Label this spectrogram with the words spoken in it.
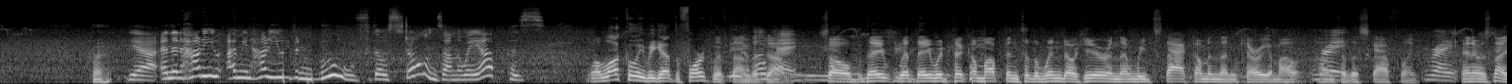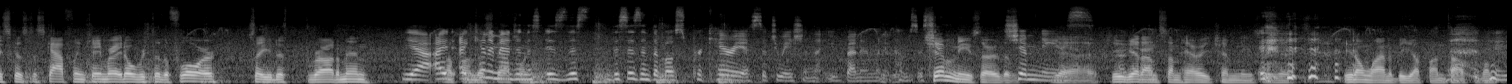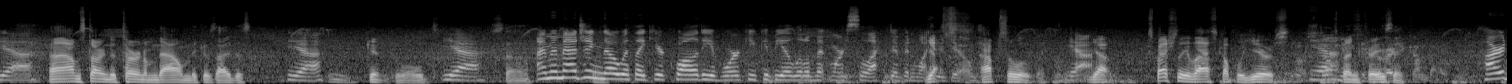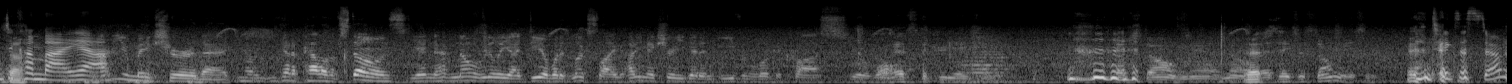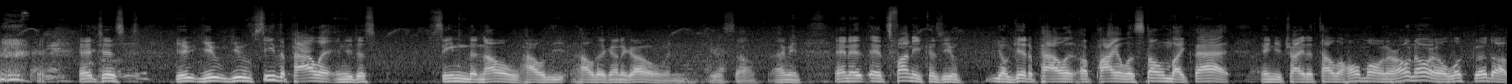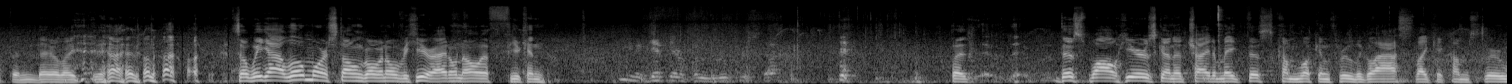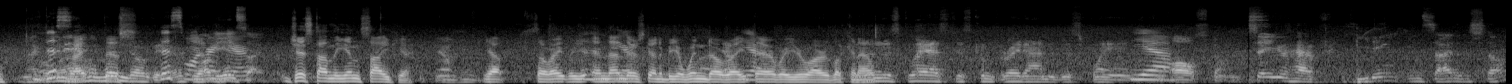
yeah, and then how do you? I mean, how do you even move those stones on the way up? Because Well, luckily we got the forklift on the Okay. job, so they would they would pick them up into the window here, and then we'd stack them and then carry them out Right. onto the scaffolding. Right. And it was nice because the scaffolding came right over to the floor, so you just brought them in. Yeah, I, I can't imagine this is this this isn't the most precarious situation that you've been in when it comes to stone. Chimneys are the Chimneys. Yeah, if you get on some hairy chimneys, you you don't want to be up on top of them. Yeah, uh, I'm starting to turn them down because I just yeah, mm, getting too old. yeah. So I'm imagining though, with like your quality of work, you could be a little bit more selective in what yes, you do. absolutely. Yeah. Yeah, especially the last couple of years. Yeah. It's been makes it hard crazy. to come by. Hard to come by, How do you make sure that you know you get a pallet of stones, you have no really idea what it looks like? How do you make sure you get an even look across your Well, wall? that's the creation of stone. Yeah, no, Yeah. that takes a stonemason. it takes a stone. mason. It just you you you see the palette and you just seem to know how the, how they're gonna go and yourself. I mean, and it, it's funny because you you'll get a pallet a pile of stone like that. And you try to tell the homeowner, oh no, it'll look good up. And they're like, yeah, I don't know. So we got a little more stone going over here. I don't know if you can, You even get there from the roof or stuff. but this wall here is gonna try to make this come looking through the glass like it comes through. This- Right, this- This one on right the here. inside. just on the inside here. Yeah. Yep. So right where you, and then here. there's going to be a window right Yeah. there where you are looking out. And this glass just comes right onto this flange. Yeah. All stone. Say you have heating inside of the stone?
